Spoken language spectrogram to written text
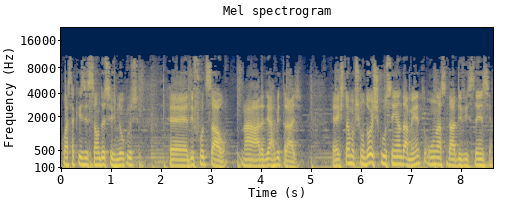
com essa aquisição desses núcleos é, de futsal na área de arbitragem. É, estamos com dois cursos em andamento, um na cidade de Vicência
